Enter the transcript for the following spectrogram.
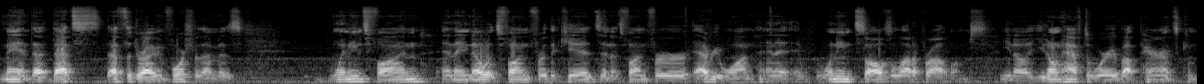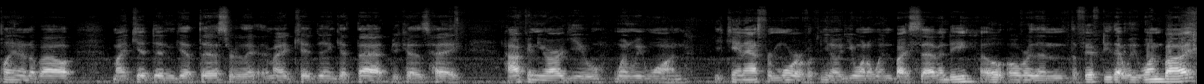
man, that that's that's the driving force for them is winning's fun, and they know it's fun for the kids and it's fun for everyone. And it, winning solves a lot of problems. You know, you don't have to worry about parents complaining about my kid didn't get this or my kid didn't get that because hey, how can you argue when we won? You can't ask for more of it. You know, you want to win by 70 o- over than the 50 that we won by.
